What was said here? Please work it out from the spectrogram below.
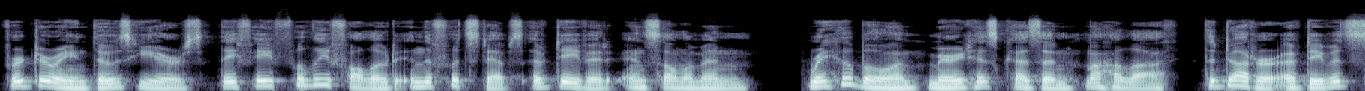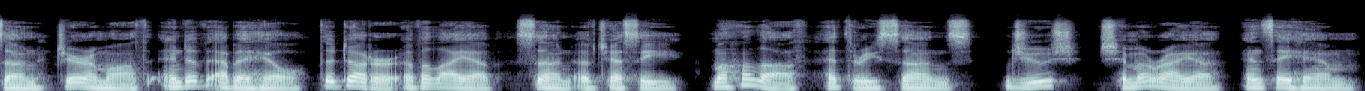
for during those years they faithfully followed in the footsteps of David and Solomon. Rehoboam married his cousin Mahalath, the daughter of David's son Jerimoth, and of Abihail, the daughter of Eliab, son of Jesse. Mahalath had three sons, Jush, Shemariah, and Zaham.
